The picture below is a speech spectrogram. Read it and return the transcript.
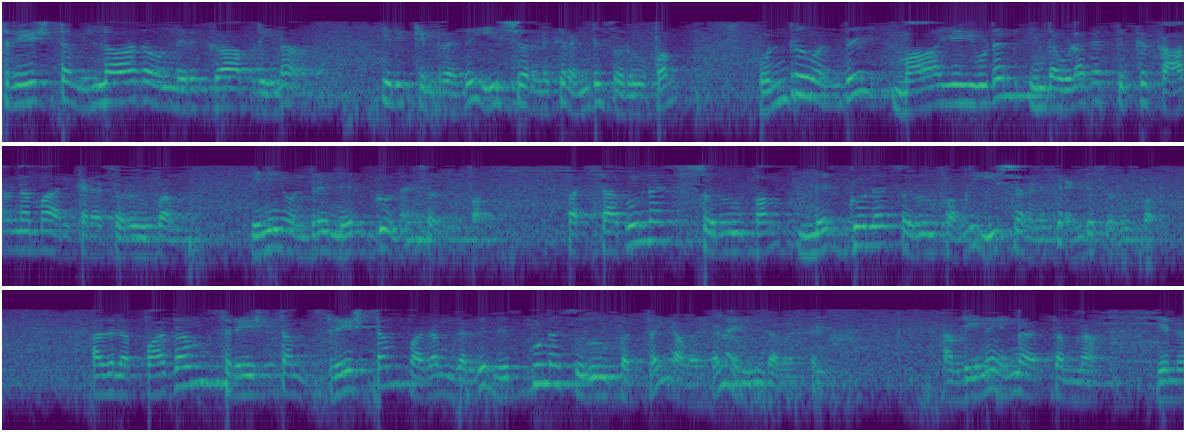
சிரேஷ்டம் இல்லாத ஒண்ணு இருக்கா அப்படின்னா இருக்கின்றது ஈஸ்வரனுக்கு ரெண்டு சொரூபம். ஒன்று வந்து மாயையுடன் இந்த உலகத்துக்கு காரணமா இருக்கிற சொரூபம். இனி ஒன்று நிர்குண சொரூபம். இப்ப சகுண சொரூபம் நிர்குண சொரூபம்னு ஈஸ்வரனுக்கு ரெண்டு சொரூபம். அதுல பதம் சிரேஷ்டம். சிரேஷ்டம் பதம்ங்கிறது நிர்குண சுரூபத்தை அவர்கள் அறிந்தவர்கள். அப்படின்னு என்ன அர்த்தம்னா என்னை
